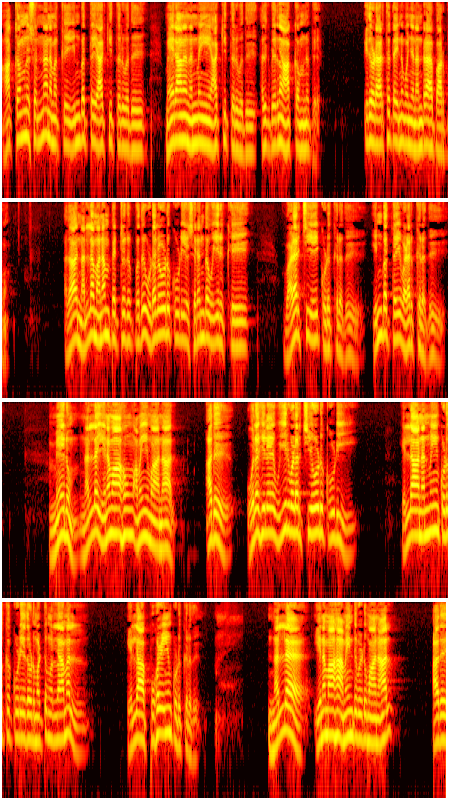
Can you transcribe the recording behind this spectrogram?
ஆக்கம்னு சொன்னால் நமக்கு இன்பத்தை ஆக்கி தருவது மேலான நன்மையை ஆக்கி தருவது அதுக்கு பேர் தான் ஆக்கம்னு பேர். இதோட அர்த்தத்தை இன்னும் கொஞ்சம் நன்றாக பார்ப்போம். அதாவது நல்ல மனம் பெற்றிருப்பது உடலோடு கூடிய சிறந்த உயிருக்கு வளர்ச்சியை கொடுக்கிறது இன்பத்தை வளர்க்கிறது. மேலும் நல்ல இனமாகவும் அமையுமானால் அது உலகிலே உயிர் வளர்ச்சியோடு கூடி எல்லா நன்மையும் கொடுக்கக்கூடியதோடு மட்டுமல்லாமல் எல்லா புகழையும் கொடுக்கிறது. நல்ல இனமாக அமைந்து விடுமானால் அது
